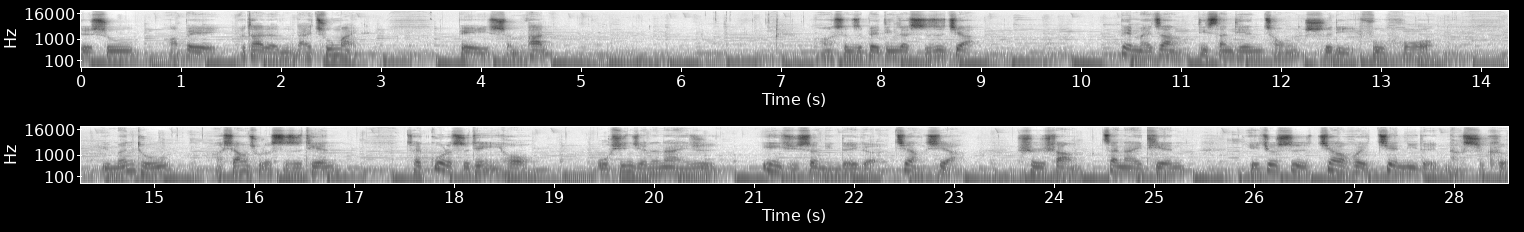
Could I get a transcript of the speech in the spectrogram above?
耶稣啊被犹太人来出卖，被审判，啊甚至被钉在十字架。被埋葬，第三天从死里复活，与门徒啊相处了四十天，在过了十天以后，五旬节的那一日，应许圣灵的一个降下。事实上，在那一天，也就是教会建立的那个时刻，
